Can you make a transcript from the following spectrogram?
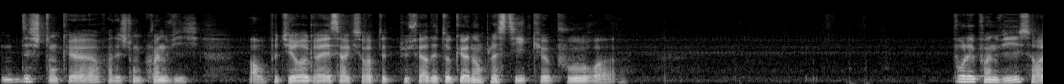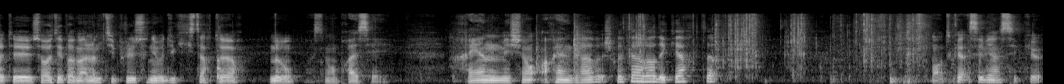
des jetons cœur, enfin des jetons point de vie. Alors, petit regret, c'est vrai qu'ils auraient peut-être pu faire des tokens en plastique pour euh, pour les points de vie, ça aurait, été, pas mal, un petit plus au niveau du Kickstarter. Mais bon, sinon après, c'est Rien de méchant, rien de grave. Je préfère avoir des cartes. Bon, en tout cas, c'est bien, c'est que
